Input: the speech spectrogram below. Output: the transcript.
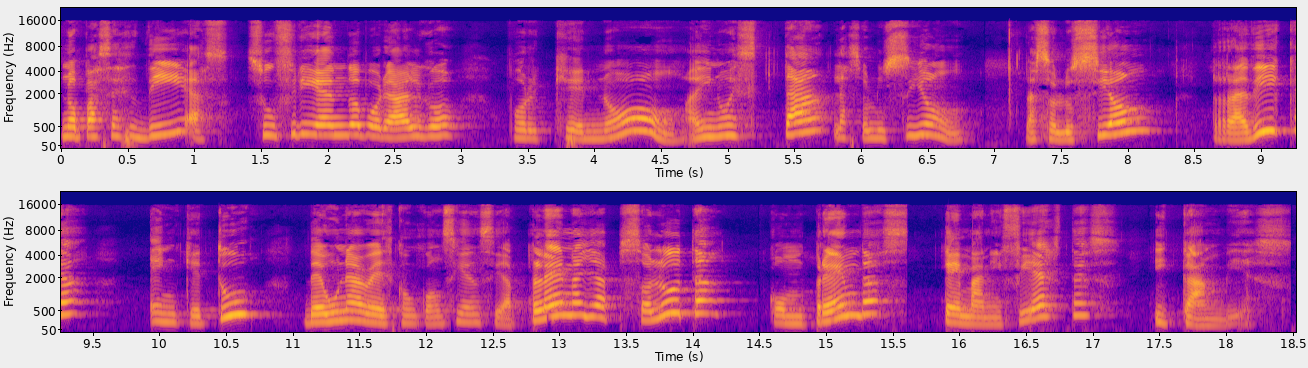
no pases días sufriendo por algo porque no, ahí no está la solución. La solución radica en que tú, de una vez con conciencia plena y absoluta, comprendas, te manifiestes y cambies.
